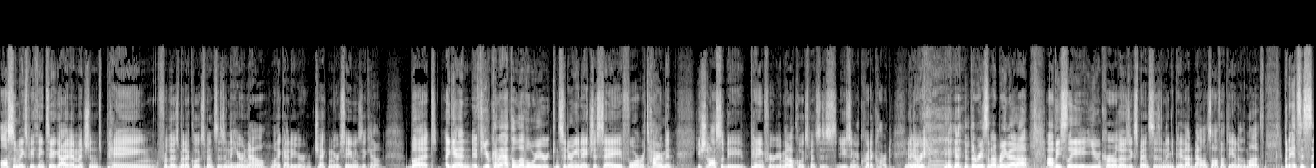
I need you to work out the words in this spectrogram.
also makes me think too. I, I mentioned paying for those medical expenses in the here and now, like out of your checking or savings account. But again, if you're kind of at the level where you're considering an HSA for retirement, you should also be paying for your medical expenses using a credit card. And the, re- the reason I bring that up, obviously, you incur those expenses and then you pay that balance off at the end of the month. But it's a,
